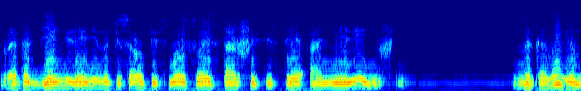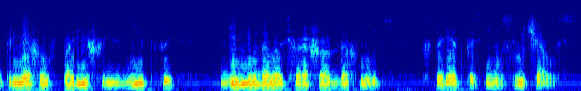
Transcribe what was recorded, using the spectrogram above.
В этот день Ленин написал письмо своей старшей сестре Анне Ленишне. Накануне он приехал в Париж из Ниццы, где ему удалось хорошо отдохнуть, что редко с ним случалось.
